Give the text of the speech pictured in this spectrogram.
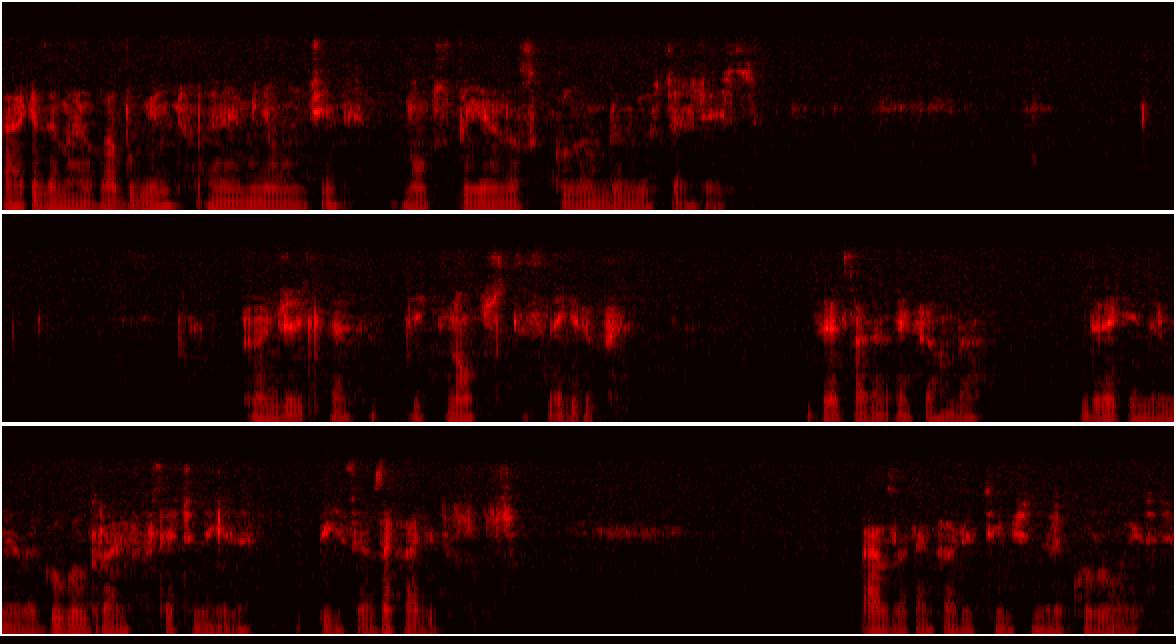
Herkese merhaba. Bugün e, minimum için Nox Player'in nasıl kullanıldığını göstereceğiz. Öncelikle ilk Nox sitesine girip direkt zaten ekranda direkt indirme ya da Google Drive seçeneğiyle bilgisayarınıza kaydediyorsunuz. Ben zaten kaydettiğim için direkt kuruluma geçeceğim.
